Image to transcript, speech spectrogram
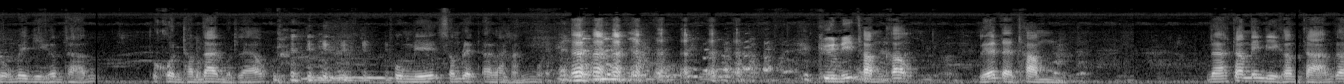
ลงไม่มีคำถาม ทุกคนทำได้หมดแล้ว พรุ่งนี้สำเร็จอรหันต์หมด คืนนี้ทำเข้า เหลือแต่ทำนะ ถ้าไม่มีคำถามก็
